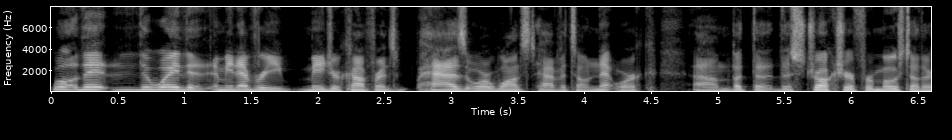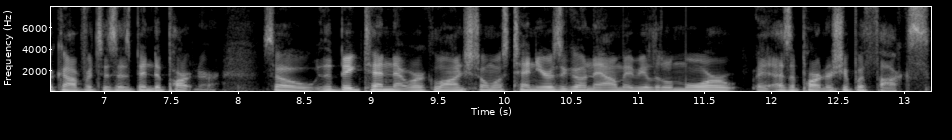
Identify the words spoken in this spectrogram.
Well, the the way that I mean, every major conference has or wants to have its own network, um, but the the structure for most other conferences has been to partner. So the Big Ten network launched almost ten years ago now, maybe a little more, as a partnership with Fox.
